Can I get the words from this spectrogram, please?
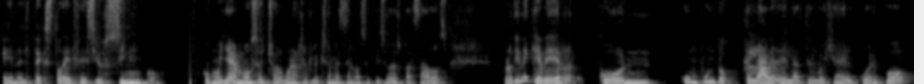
en el texto de Efesios 5, como ya hemos hecho algunas reflexiones en los episodios pasados, pero tiene que ver con un punto clave de la teología del cuerpo,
